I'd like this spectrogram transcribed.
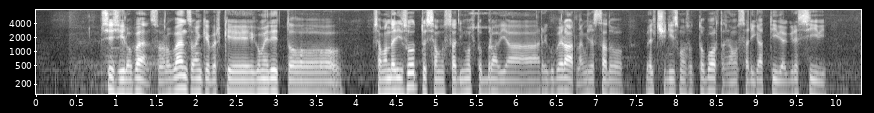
Sì, sì, lo penso, lo penso anche perché, come detto, siamo andati sotto e siamo stati molto bravi a recuperarla, quindi c'è stato bel cinismo sotto porta, siamo stati cattivi, aggressivi,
